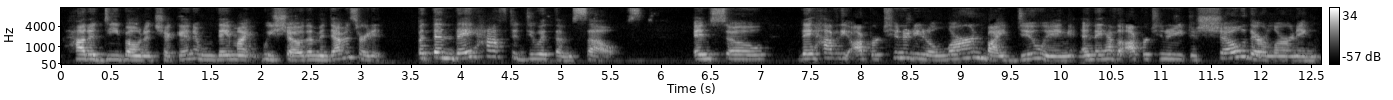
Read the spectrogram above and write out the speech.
how to debone a chicken, and they might we show them and demonstrate it. But then they have to do it themselves, and so they have the opportunity to learn by doing and they have the opportunity to show their learning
